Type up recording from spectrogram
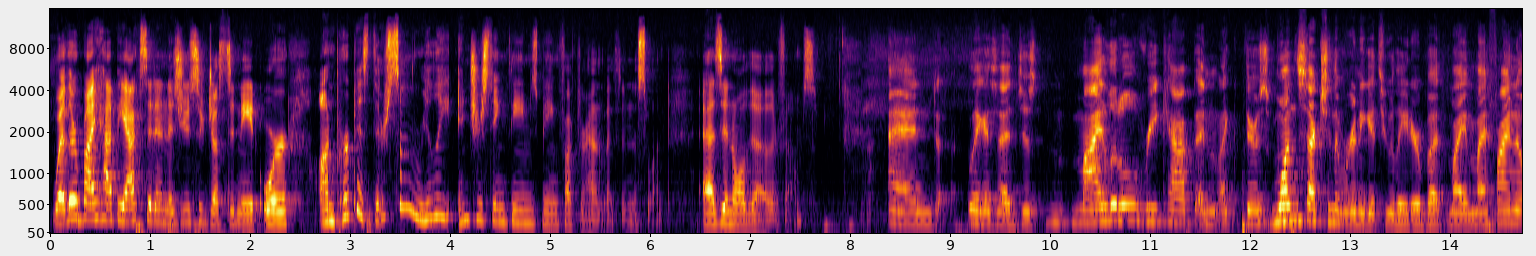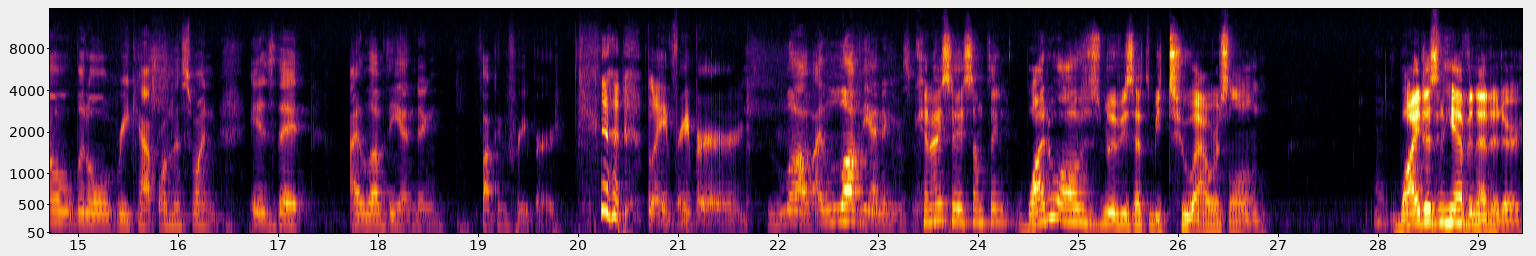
whether by happy accident, as you suggested, Nate, or on purpose, there's some really interesting themes being fucked around with in this one, as in all the other films. And like I said, just my little recap, and like there's one section that we're gonna get to later, but my my final little recap on this one is that I love the ending. Fucking Freebird. Blade Freebird. Love. I love the ending of this movie. Can I say something? Why do all of his movies have to be two hours long? Why doesn't he have an editor?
